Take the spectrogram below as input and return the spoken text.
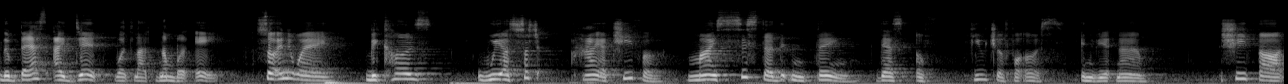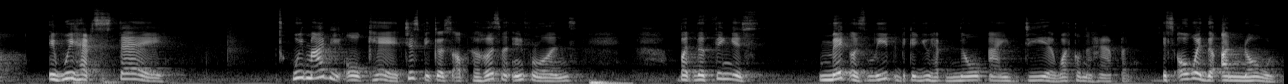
The best I did was like number eight. So anyway, because we are such high achiever, my sister didn't think there's a future for us in Vietnam she thought if we had stayed, we might be okay just because of her husband's influence. But the thing is, make us leave because you have no idea what's going to happen. It's always the unknown.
